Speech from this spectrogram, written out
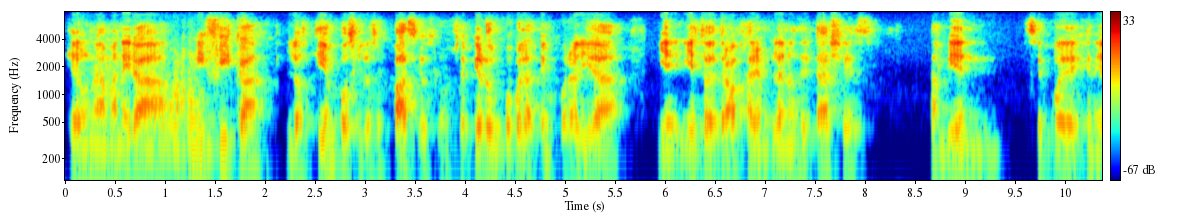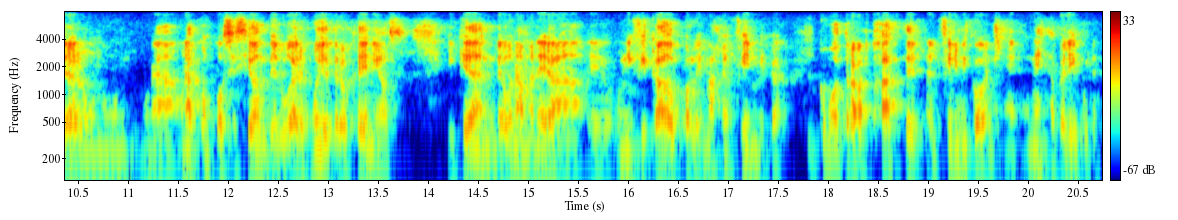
que de alguna manera unifica los tiempos y los espacios, se pierde un poco la temporalidad y, esto de trabajar en planos detalles también se puede generar una, composición de lugares muy heterogéneos y quedan de alguna manera eh, unificados por la imagen fílmica. ¿Cómo trabajaste el fílmico en, esta película?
